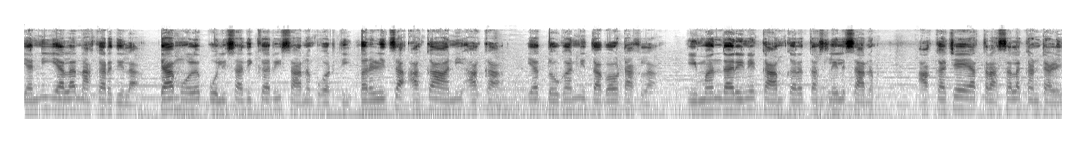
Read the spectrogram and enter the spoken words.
यांनी याला नकार दिला. त्यामुळे पोलीस अधिकारी सानपवरती परळीचा आका आणि आका या दोघांनी दबाव टाकला. इमानदारीने काम करत असलेले सानप आकाच्या या त्रासाला कंटाळे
